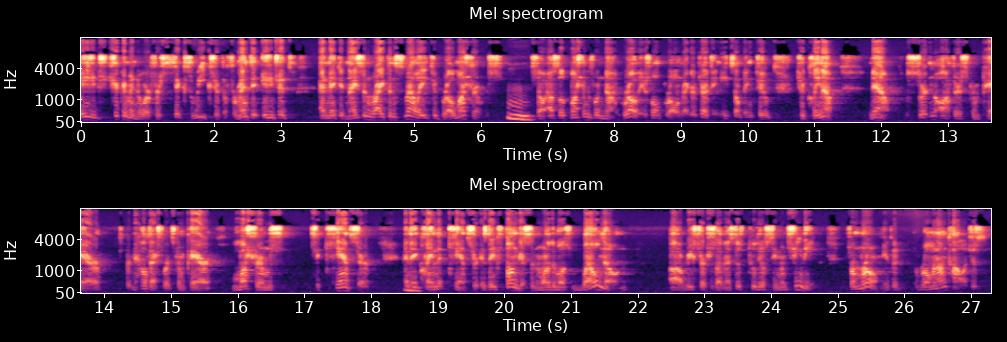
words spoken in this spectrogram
age chicken manure for six weeks. You have to ferment it, age it, and make it nice and ripe and smelly to grow mushrooms. Mm. So else those mushrooms would not grow. They just won't grow in regular dirt. They need something to to clean up. Now, certain authors compare, certain health experts compare mushrooms to cancer, and they claim that cancer is a fungus. And one of the most well-known uh, researchers on this is Tullio Simoncini from Rome. He's a Roman oncologist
